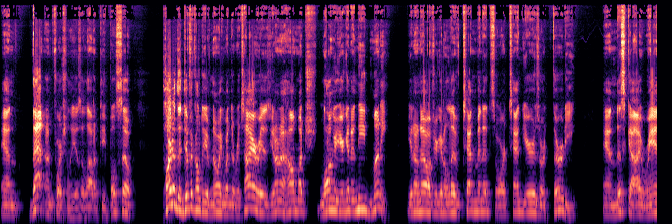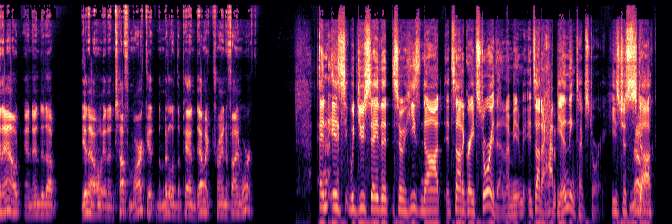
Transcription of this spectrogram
And that, unfortunately, is a lot of people. So part of the difficulty of knowing when to retire is you don't know how much longer you're going to need money. You don't know if you're going to live 10 minutes or 10 years or 30. And this guy ran out and ended up, you know, in a tough market in the middle of the pandemic trying to find work. And is would you say that so he's not it's not a great story then? I mean, it's not a happy ending type story. He's just no. stuck.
